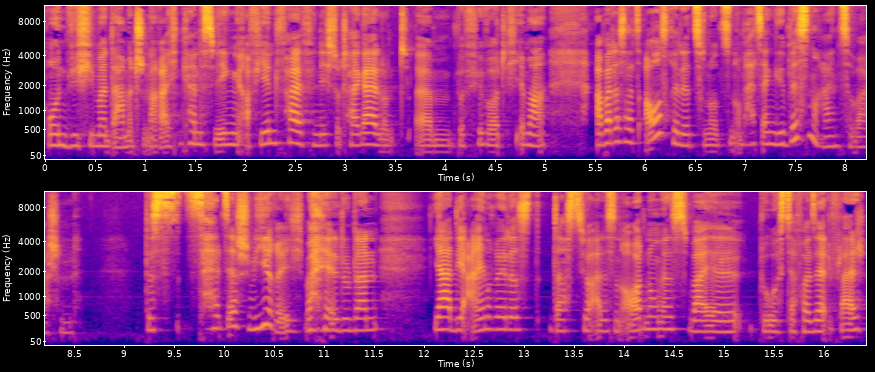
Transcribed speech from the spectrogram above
und wie viel man damit schon erreichen kann. Deswegen auf jeden Fall finde ich total geil und ähm, befürworte ich immer. Aber das als Ausrede zu nutzen, um halt sein Gewissen reinzuwaschen, das ist halt sehr schwierig, weil du dann ja dir einredest, dass ja alles in Ordnung ist, weil du isst ja voll selten Fleisch.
